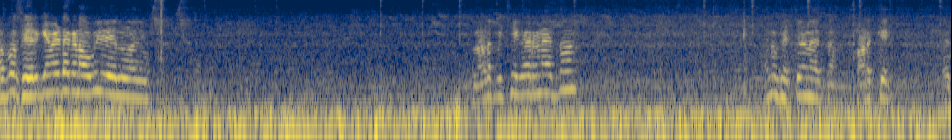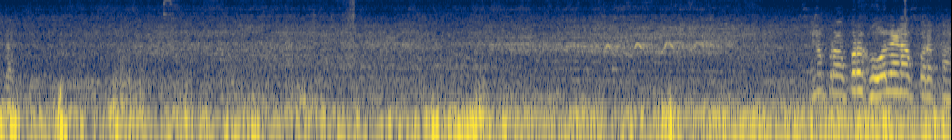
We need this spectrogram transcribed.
ਆਪਾਂ ਸਿਰ ਕਿਵੇਂ ਢਕਣਾ ਉਹ ਵੀ ਦੇਖ ਲਓ ਆਜੋ ਲੜ ਪਿੱਛੇ ਕਰਨਾ ਇਦਾਂ ਇਹਨੂੰ ਖਿੱਚਣਾ ਇਦਾਂ ਫੜ ਕੇ ਇਦਾਂ ਇਹਨੂੰ ਪ੍ਰੋਪਰ ਖੋਲ ਲੈਣਾ ਉੱਪਰ ਆਪਾਂ।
